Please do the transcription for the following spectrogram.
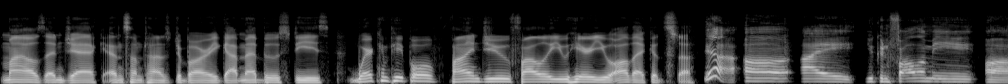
Miles and Jack, and sometimes Jabari. Got Mad Boosties. Where can people find you, follow you, hear you, all that good stuff? Yeah, uh, I you can follow me uh,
